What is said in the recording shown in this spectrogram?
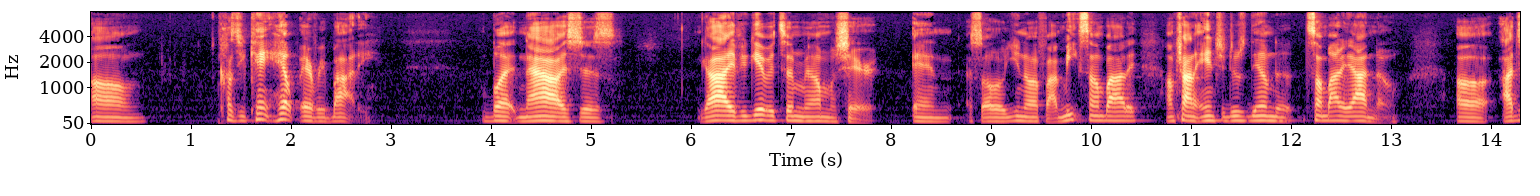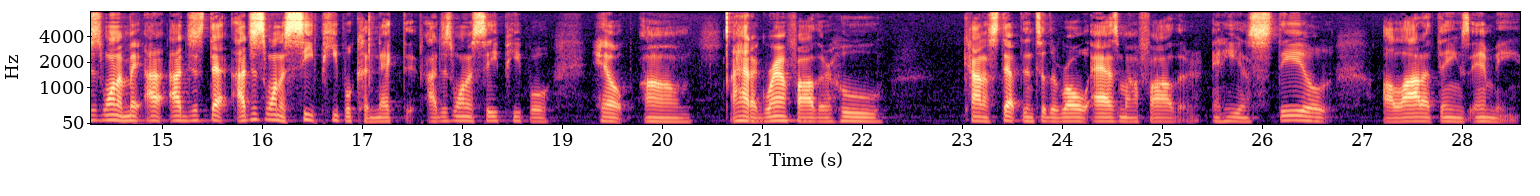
um, because you can't help everybody. But now it's just, God, if you give it to me, I'm gonna share it. And so you know, if I meet somebody, I'm trying to introduce them to somebody I know uh, I just want to make I, I just that I just want to see people connected. I just want to see people help. Um, I had a grandfather who kind of stepped into the role as my father, and he instilled a lot of things in me.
